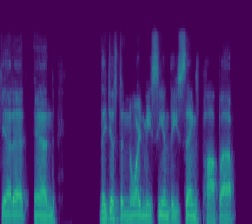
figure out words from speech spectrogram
get it. And they just annoyed me seeing these things pop up.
